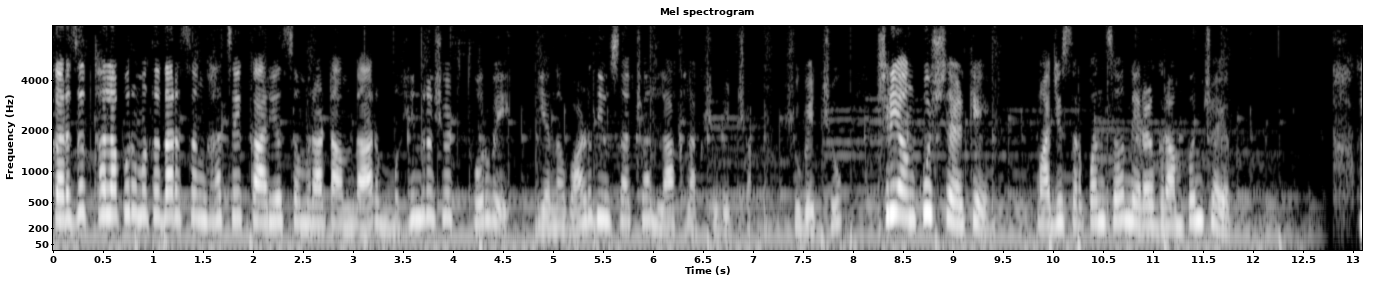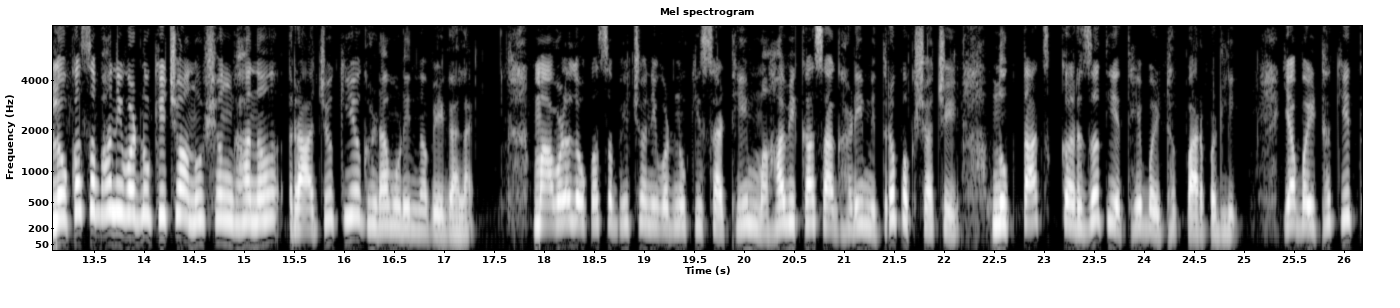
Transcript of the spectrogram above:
कर्जत खालापूर मतदारसंघाचे कार्यसम्राट आमदार महेंद्र शेठ थोरवे यांना वाढदिवसाच्या लाख लाख शुभेच्छा. शुभेच्छुक श्री अंकुश शेळके माजी सरपंच नेरळ ग्रामपंचायत. लोकसभा निवडणुकीच्या अनुषंगानं राजकीय घडामोडींना वेग आलाय. मावळ लोकसभेच्या निवडणुकीसाठी महाविकास आघाडी मित्रपक्षाची नुकताच कर्जत येथे बैठक पार पडली. या बैठकीत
